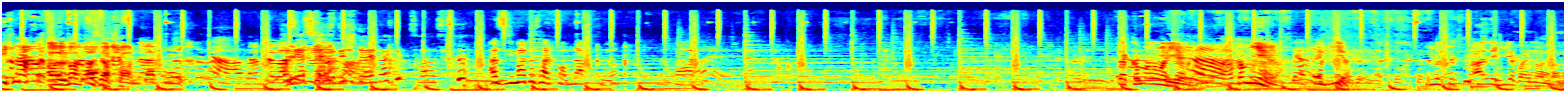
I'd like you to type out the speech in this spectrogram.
Ich mach das. Aber ich mach das ja schon. Ja, gut. Für was jetzt hergestellt, da gibt's was. Also sie macht das halt vom Napf, ne? Das war Da komm auch noch mal hier. Komm hier. Ja, hier. Wir müssen jetzt alle hier beieinander.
